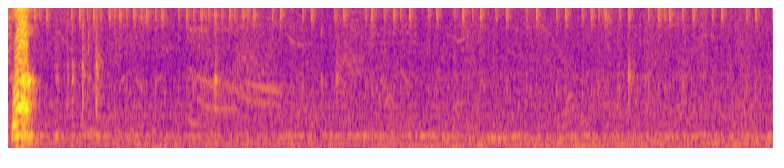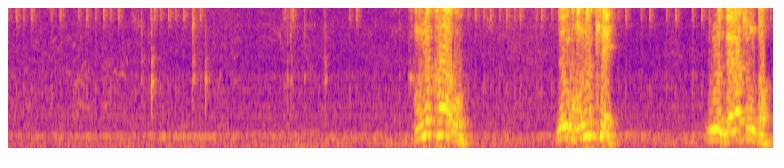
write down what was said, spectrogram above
좋아! 강력하다고! 너희 강력해! 물론 내가 좀 더.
